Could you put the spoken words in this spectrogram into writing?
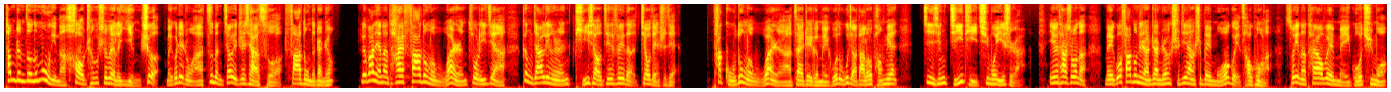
他们这么做的目的呢，号称是为了影射美国这种啊资本交易之下所发动的战争。六八年呢，他还发动了五万人，做了一件啊更加令人啼笑皆非的焦点事件。他鼓动了五万人啊，在这个美国的五角大楼旁边进行集体驱魔仪式啊。因为他说呢，美国发动这场战争实际上是被魔鬼操控了，所以呢，他要为美国驱魔。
